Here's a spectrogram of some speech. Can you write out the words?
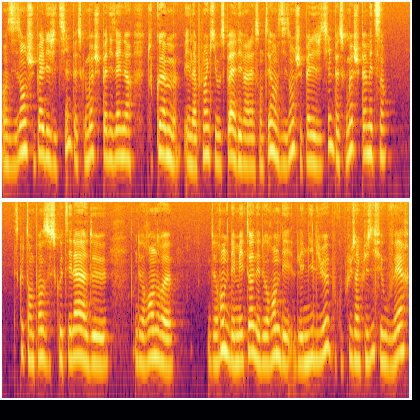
en se disant je suis pas légitime parce que moi je suis pas designer. Tout comme il y en a plein qui osent pas aller vers la santé en se disant je suis pas légitime parce que moi je suis pas médecin. Est-ce que tu en penses de ce côté-là de, de, rendre, de rendre les méthodes et de rendre les, milieux beaucoup plus inclusifs et ouverts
